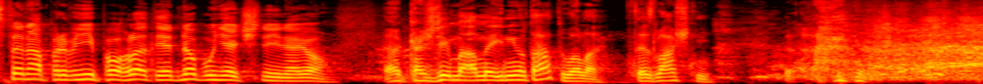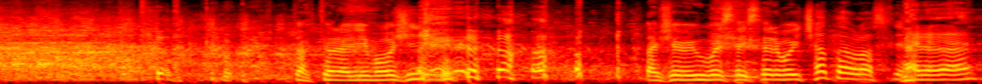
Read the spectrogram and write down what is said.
Jste na první pohled jednobuněčný, ne jo? E, Každý máme jinýho tátu, ale to je zvláštní. Tak to není možné. Takže vy vůbec nejste dvojčata vlastně. Ne, ne, ne.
